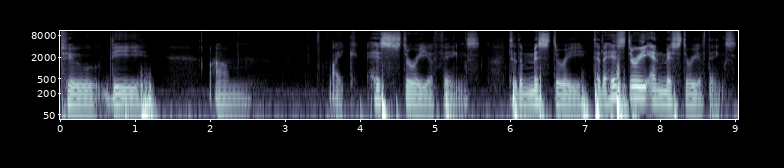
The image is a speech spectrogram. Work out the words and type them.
to the um, like history of things to the mystery, to the history and mystery of things.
